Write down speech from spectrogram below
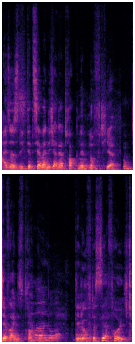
Also es liegt jetzt hier aber nicht an der trockenen Luft hier. Der Wein ist trocken. Hallo. Die Luft ist sehr feucht.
